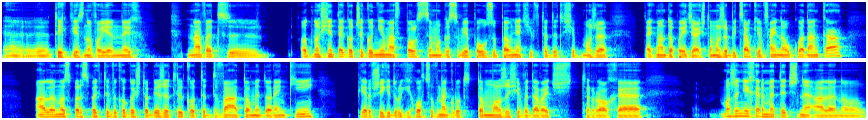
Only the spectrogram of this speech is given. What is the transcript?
E, tych gwiezdnowojennych. Nawet y, odnośnie tego, czego nie ma w Polsce, mogę sobie pouzupełniać i wtedy to się może, tak jak Mando powiedziałeś, to może być całkiem fajna układanka, ale no z perspektywy kogoś, kto bierze tylko te dwa tomy do ręki, pierwszych i drugich łowców nagród, to może się wydawać trochę, może nie hermetyczne, ale no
